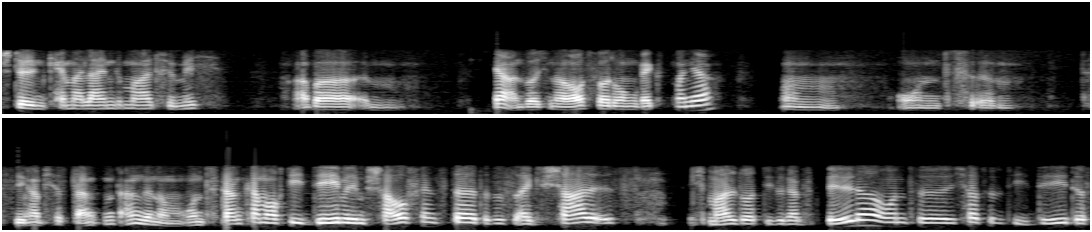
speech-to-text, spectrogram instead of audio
stillen Kämmerlein gemalt für mich. Aber ähm, ja, an solchen Herausforderungen wächst man ja. Ähm, und ähm, deswegen habe ich das dankend angenommen. Und dann kam auch die Idee mit dem Schaufenster, dass es eigentlich schade ist. Ich male dort diese ganzen Bilder und äh, ich hatte die Idee, das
